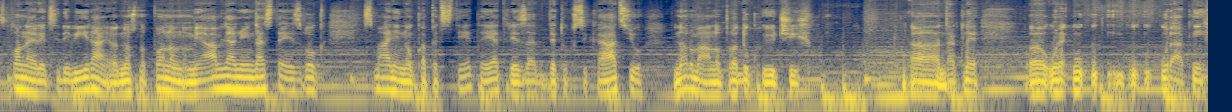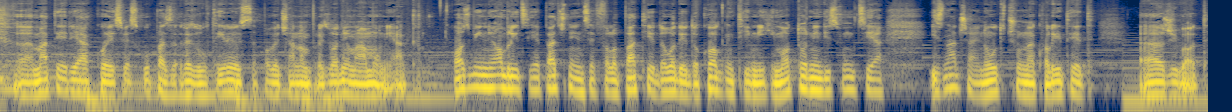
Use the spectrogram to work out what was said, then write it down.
sklona je recidiviranje, odnosno ponovnom javljanju i nastaje zbog smanjenog kapaciteta jetre za detoksikaciju normalno produkujućih dakle uratnih materija koje sve skupa rezultiraju sa povećanom proizvodnjom amonijaka. Ozbiljni oblici hepatične encefalopatije dovode do kognitivnih i motornih disfunkcija i značajno utiču na kvalitet života.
